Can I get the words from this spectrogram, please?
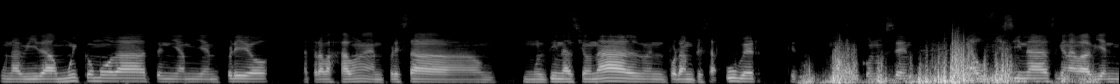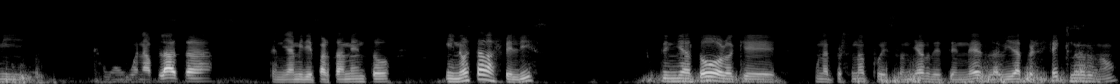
una vida muy cómoda, tenía mi empleo, trabajaba en una empresa multinacional, por la empresa Uber, que muchos conocen, en las oficinas ganaba bien mi, como buena plata, tenía mi departamento y no estaba feliz. Tenía todo lo que una persona puede soñar de tener, la vida perfecta, ¿no?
